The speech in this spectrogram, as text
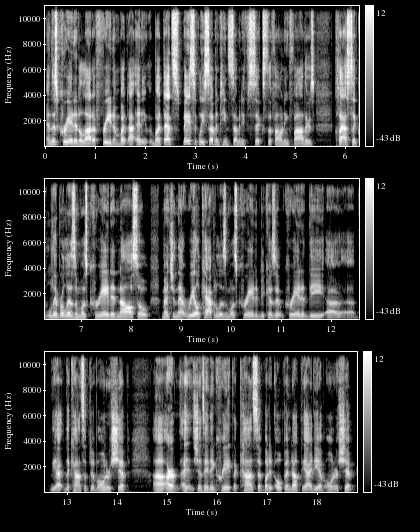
And this created a lot of freedom, but uh, any, but that's basically 1776. The founding fathers, classic liberalism was created, and I also mentioned that real capitalism was created because it created the uh, uh the uh, the concept of ownership, uh, or I shouldn't say didn't create the concept, but it opened up the idea of ownership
